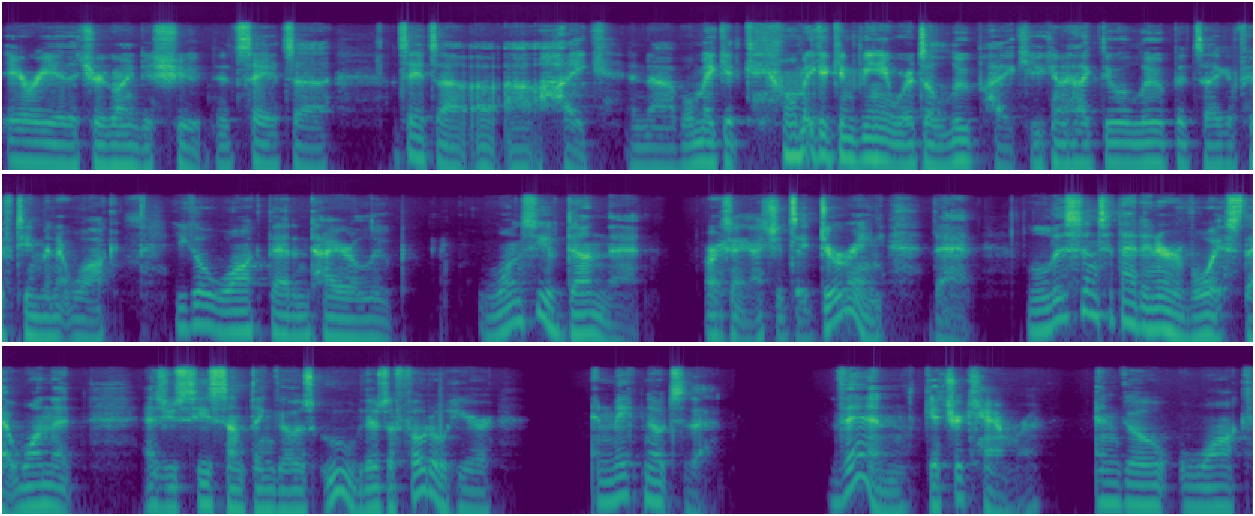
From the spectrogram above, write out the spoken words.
area that you're going to shoot. Let's say it's a let's say it's a, a, a hike, and uh, we'll make it we'll make it convenient where it's a loop hike. You can like do a loop. It's like a 15 minute walk. You go walk that entire loop. Once you've done that, or I should say during that, listen to that inner voice, that one that as you see something goes, "Ooh, there's a photo here," and make notes of that. Then get your camera and go walk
